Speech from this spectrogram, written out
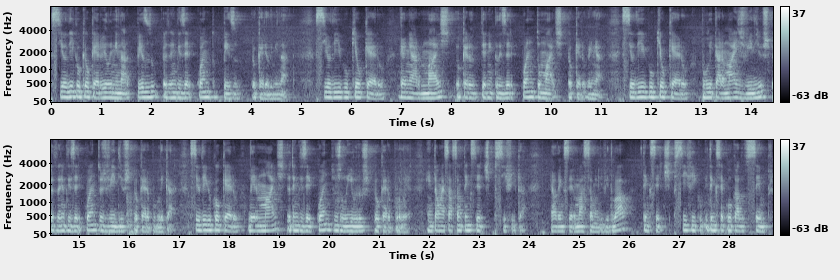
Se eu digo que eu quero eliminar peso, eu tenho que dizer quanto peso eu quero eliminar. Se eu digo que eu quero ganhar mais, eu quero, tenho que dizer quanto mais eu quero ganhar. Se eu digo que eu quero publicar mais vídeos, eu tenho que dizer quantos vídeos eu quero publicar. Se eu digo que eu quero ler mais, eu tenho que dizer quantos livros eu quero por ler. Então essa ação tem que ser específica. Ela tem que ser uma ação individual, tem que ser específico e tem que ser colocado sempre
